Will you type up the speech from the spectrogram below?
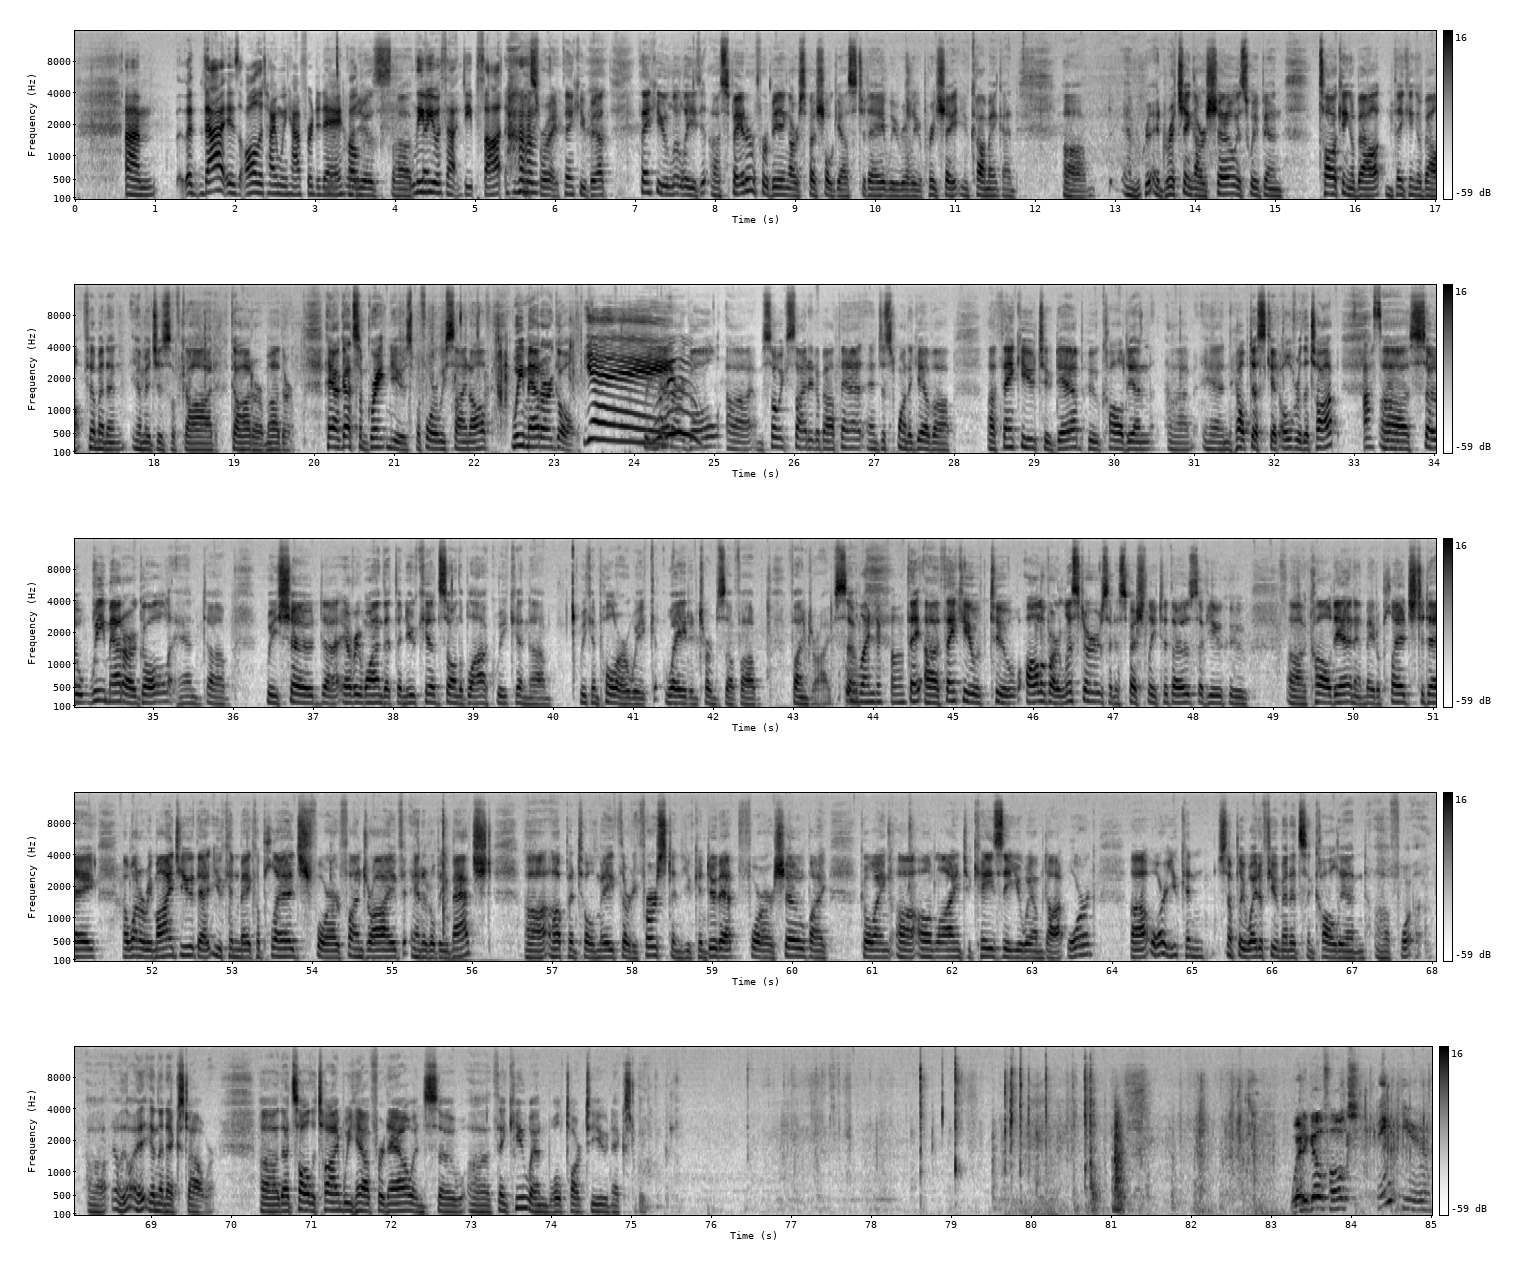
Um, that is all the time we have for today. I'll is, uh, leave you with that deep thought. that's right. Thank you, Beth. Thank you, Lily uh, Spader, for being our special guest today. We really appreciate you coming and, um, and enriching our show as we've been talking about and thinking about feminine images of God, God our mother. Hey, I've got some great news before we sign off. We met our goal. Yay! We met our goal. Uh, I'm so excited about that and just want to give a uh, thank you to Deb, who called in uh, and helped us get over the top. Awesome. Uh, so we met our goal, and uh, we showed uh, everyone that the new kids on the block we can um, we can pull our weight in terms of uh, fund drives. So wonderful. Th- thank you to all of our listeners, and especially to those of you who. Uh, called in and made a pledge today. I want to remind you that you can make a pledge for our fund drive and it'll be matched up until May 31st. And you can do that for our show by going uh, online to kzum.org. Uh, or you can simply wait a few minutes and call in uh, for uh, in the next hour. Uh, that's all the time we have for now, and so thank you, and we'll talk to you next week. Way to go, folks. Thank you.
